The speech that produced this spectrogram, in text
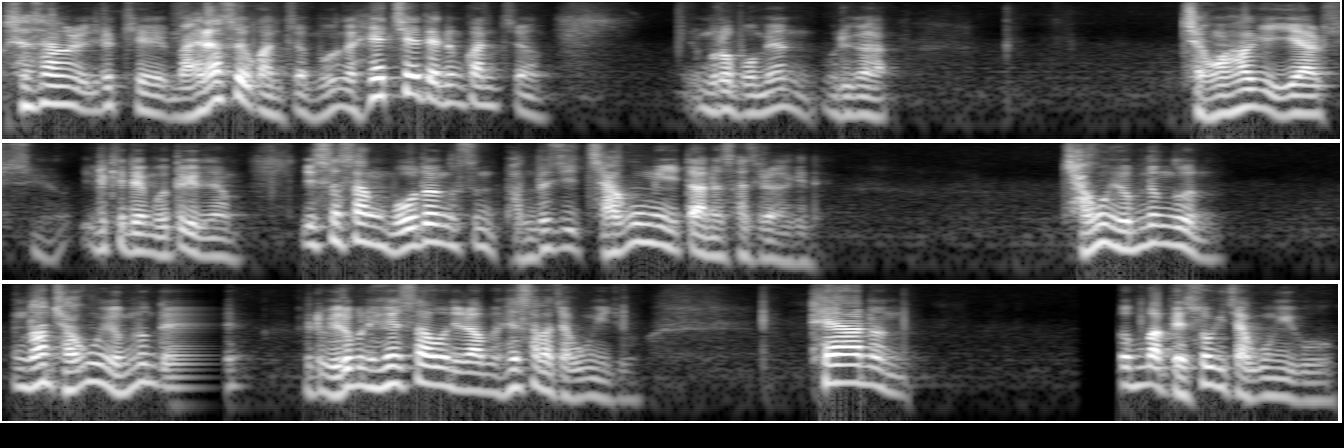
세상을 이렇게 마이너스 관점, 뭔가 해체되는 관점으로 보면 우리가 정확하게 이해할 수 있어요. 이렇게 되면 어떻게 되냐면 이 세상 모든 것은 반드시 자궁이 있다는 사실을 알게 돼요. 자궁이 없는 건 난 자궁이 없는데. 여러분이 회사원이라면 회사가 자궁이죠. 태아는 엄마 뱃속이 자궁이고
